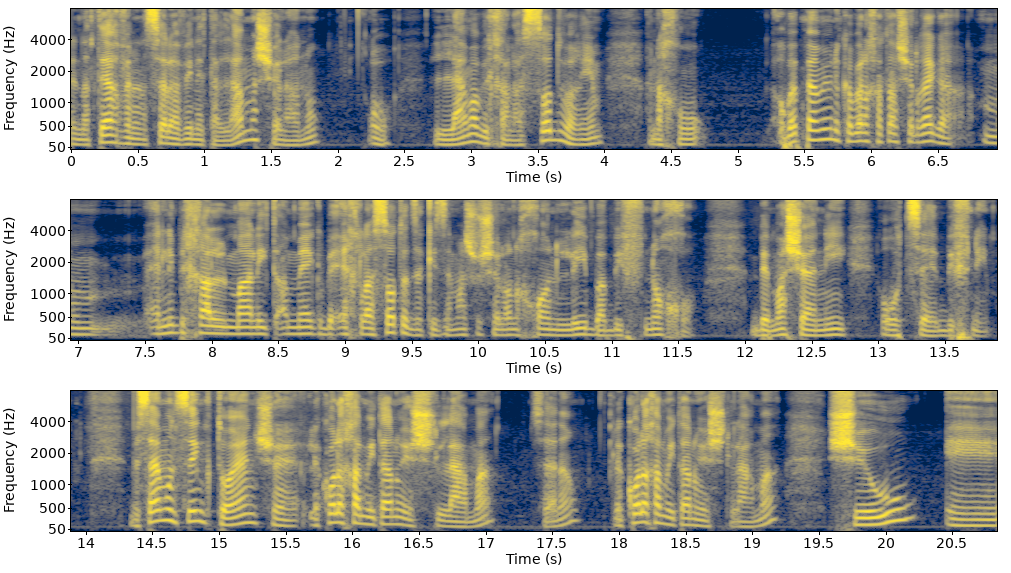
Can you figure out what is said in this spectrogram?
ננתח וננסה להבין את הלמה שלנו, או למה בכלל לעשות דברים, אנחנו הרבה פעמים נקבל החלטה של רגע, אין לי בכלל מה להתעמק באיך לעשות את זה, כי זה משהו שלא נכון לי בבפנוכו, במה שאני רוצה בפנים. וסיימון סינק טוען שלכל אחד מאיתנו יש למה, בסדר? לכל אחד מאיתנו יש למה, שהוא אה,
